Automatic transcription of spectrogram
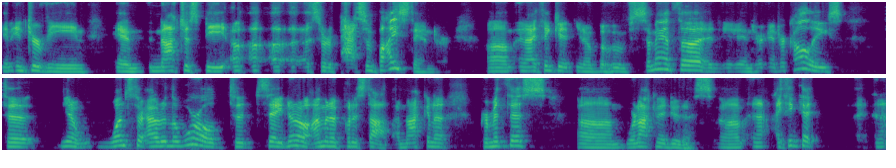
and intervene and not just be a, a, a sort of passive bystander. Um, and I think it, you know, behooves Samantha and, and, her, and her colleagues to, you know, once they're out in the world to say, no, no, I'm going to put a stop. I'm not going to permit this. Um, we're not going to do this. Um, and I think that, I,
